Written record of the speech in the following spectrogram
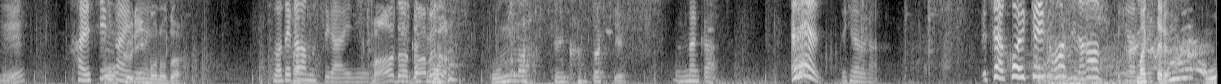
え？配信外で育て方の違いに。まだダメだ。そんな喧嘩したっけ？なんか「えっ!」てきながらうちはこういう系行く方針だろってきながらまあ来てる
